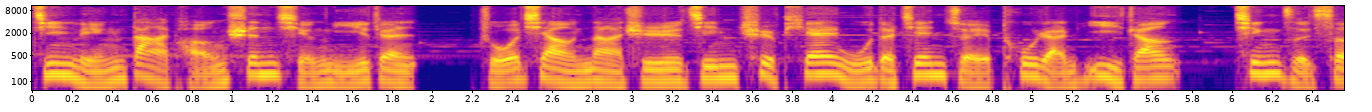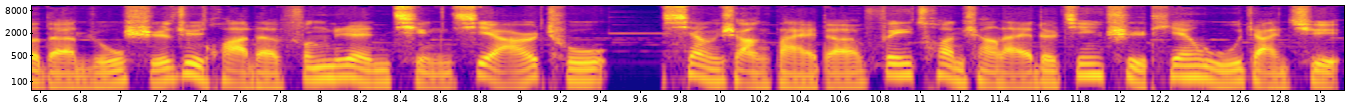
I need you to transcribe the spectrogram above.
金灵大鹏身形一震，啄向那只金翅天蜈的尖嘴突然一张，青紫色的如实质化的锋刃倾泻而出，向上摆的飞窜上来的金翅天蜈斩去。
